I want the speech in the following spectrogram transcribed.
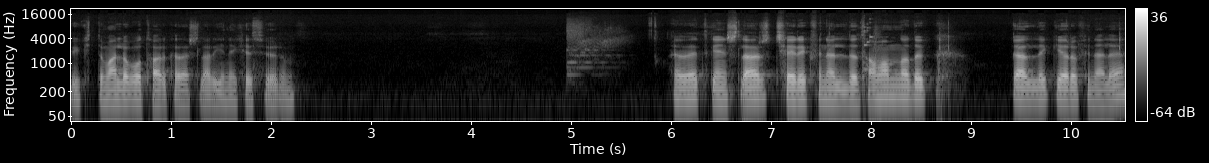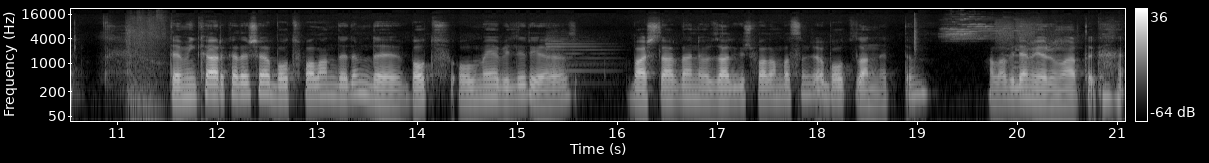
Büyük ihtimalle bot arkadaşlar. Yine kesiyorum. Evet gençler çeyrek finali de tamamladık. Geldik yarı finale. Deminki arkadaşa bot falan dedim de bot olmayabilir ya. Başlarda hani özel güç falan basınca bot zannettim. Valla bilemiyorum artık.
